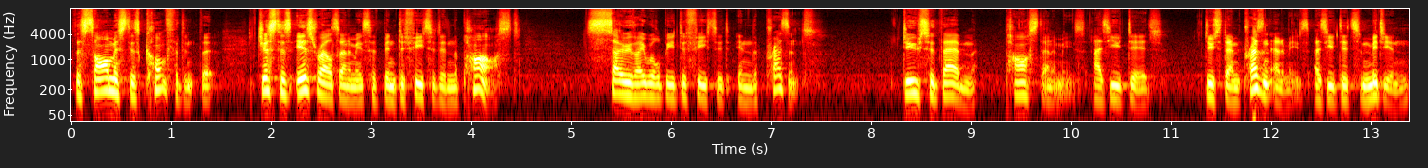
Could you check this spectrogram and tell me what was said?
The psalmist is confident that just as Israel's enemies have been defeated in the past, so they will be defeated in the present. Do to them past enemies as you did, do to them present enemies as you did to Midian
